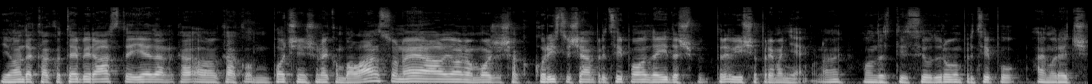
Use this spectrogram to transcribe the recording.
I onda kako tebi raste jedan, kako počinješ u nekom balansu, ne, ali ono, možeš ako koristiš jedan princip, onda ideš više prema njemu, ne. Onda ti si u drugom principu, ajmo reći,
